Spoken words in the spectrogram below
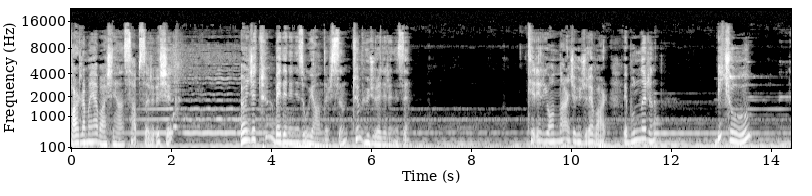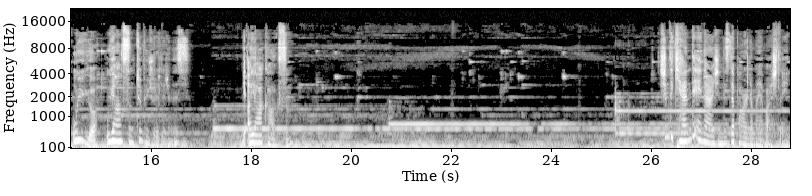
parlamaya başlayan sapsarı ışık önce tüm bedeninizi uyandırsın, tüm hücrelerinizi. Trilyonlarca hücre var ve bunların birçoğu uyuyor. Uyansın tüm hücreleriniz. Bir ayağa kalksın. Şimdi kendi enerjinizde parlamaya başlayın.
